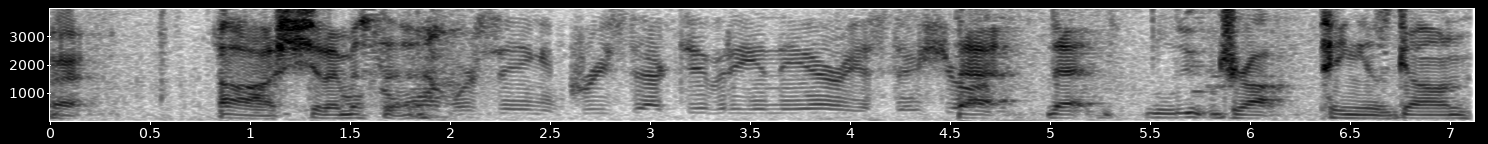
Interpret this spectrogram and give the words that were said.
All right. Ah, shit! I missed it. We're seeing increased activity in the area. Stay sharp. That that loot drop ping is gone.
